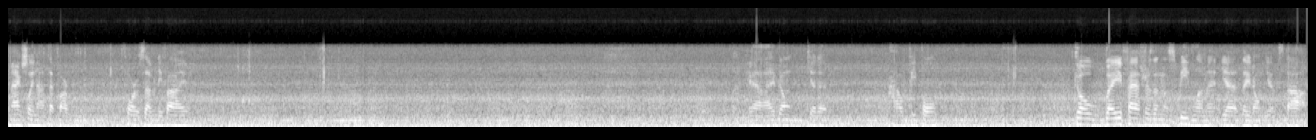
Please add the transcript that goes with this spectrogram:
I'm actually not that far from 475. But yeah, I don't get it. How people go way faster than the speed limit, yet they don't get stopped.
